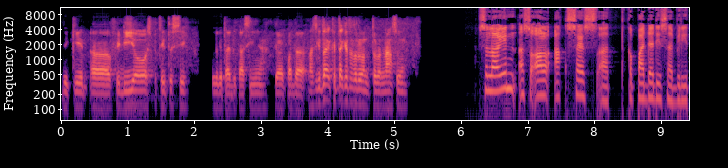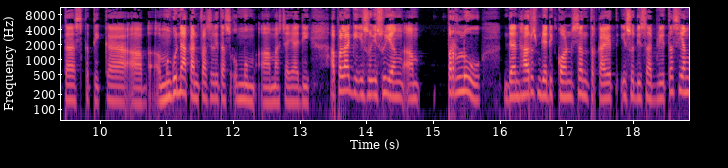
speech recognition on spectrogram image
sedikit uh, video seperti itu sih lalu kita edukasinya kepada nah, kita kita kita turun turun langsung. Selain soal akses uh, kepada disabilitas ketika uh, menggunakan fasilitas umum, uh, Mas Cahyadi, apalagi isu-isu yang um, perlu dan harus menjadi concern terkait isu disabilitas yang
